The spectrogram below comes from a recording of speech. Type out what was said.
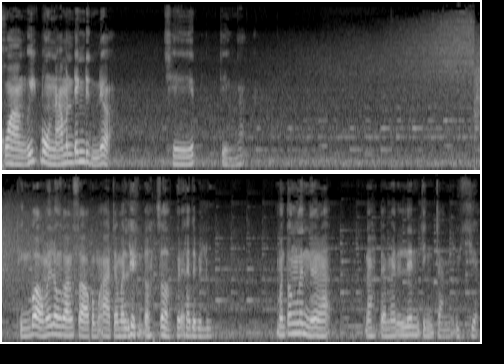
ควางเฮ้ยโป่งน้ำมันเด้งดึงด้วยเหรอเชดเจ๋งอะถึงบอกไม่ลงตอนสอบผมอาจจะมาเล่นตอนสอบก็ได้ใครจะไปรู้ มันต้องเล่นเยอะนะ นะแต่ไม่ได้เล่นจริงจังอุ้ยเชี่ย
